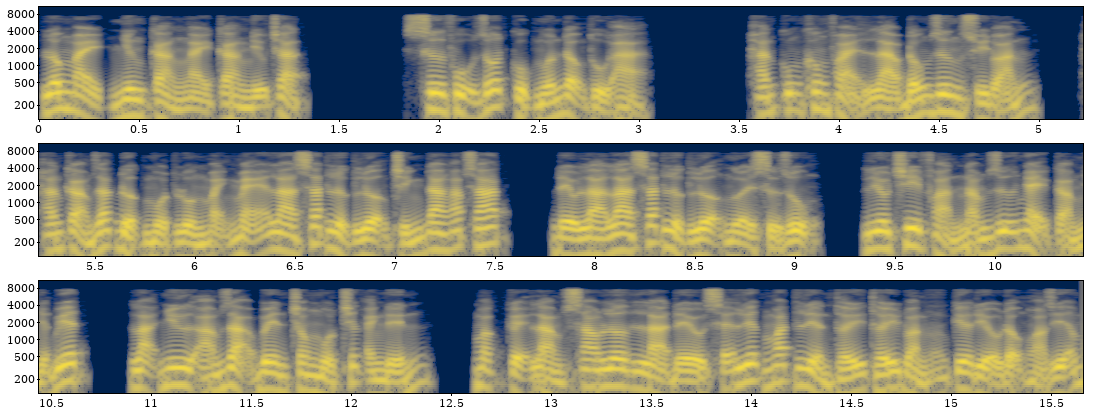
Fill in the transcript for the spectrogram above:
lông mày nhưng càng ngày càng nhíu chặt. Sư phụ rốt cục muốn động thủ hạ hắn cũng không phải là đống dưng suy đoán hắn cảm giác được một luồng mạnh mẽ la sát lực lượng chính đang áp sát đều là la sát lực lượng người sử dụng liêu chi phản nắm giữ nhạy cảm nhận biết lại như ám dạ bên trong một chiếc ánh đến, mặc kệ làm sao lơ là đều sẽ liếc mắt liền thấy thấy đoàn kia điều động hòa diễm.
